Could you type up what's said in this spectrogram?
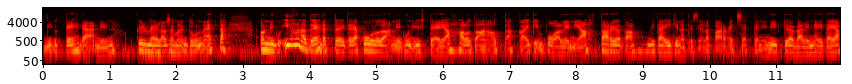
niin kuin tehdään, niin kyllä meillä on sellainen tunne, että on niin kuin ihana tehdä töitä ja kuulutaan niin kuin yhteen ja halutaan auttaa kaikin puolin ja tarjota mitä ikinä te siellä tarvitsette, niin niitä työvälineitä. Ja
